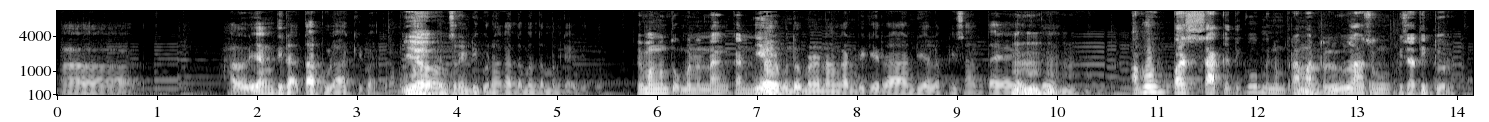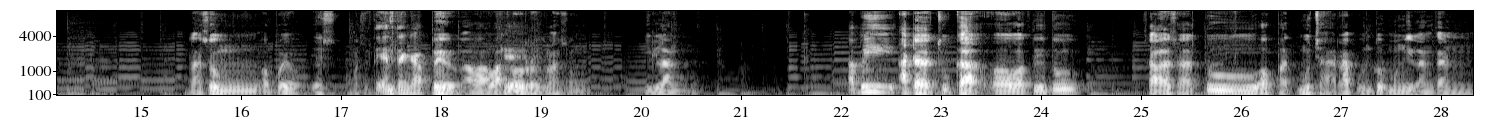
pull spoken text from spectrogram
eh, hal yang tidak tabu lagi Pak tramadol Iya. dan sering digunakan teman-teman kayak gitu. memang untuk menenangkan Iya, untuk menenangkan pikiran dia lebih santai kayak gitu ya. Aku pas sakit itu minum tramadol Hmm. itu langsung bisa tidur. Langsung apa ya? Ya s- maksudnya enteng kabeh, awak-awak Oke. loro itu langsung hilang. Tapi ada juga eh, waktu itu salah satu obat mujarab untuk menghilangkan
